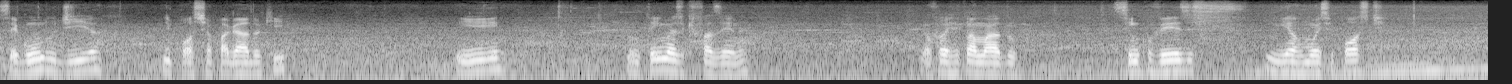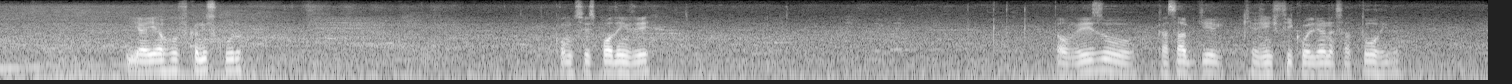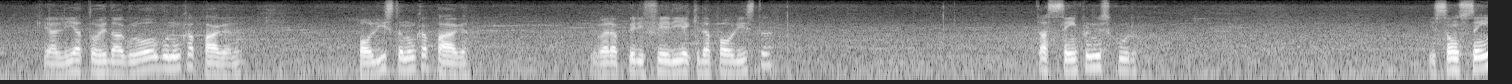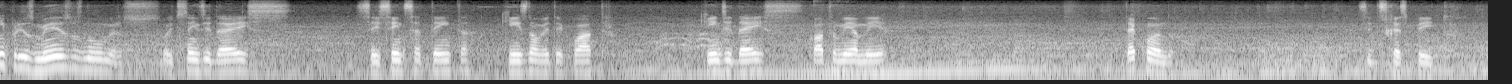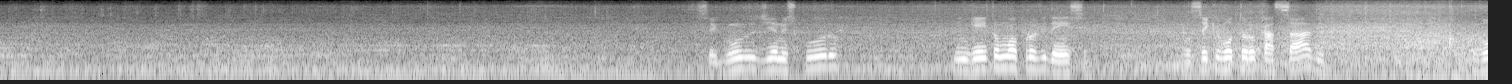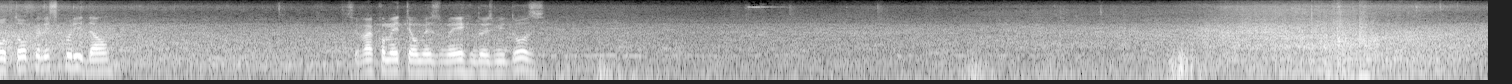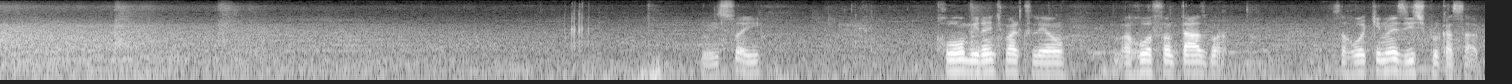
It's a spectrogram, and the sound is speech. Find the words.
Segundo dia de poste apagado aqui. E não tem mais o que fazer, né? Já foi reclamado cinco vezes, ninguém arrumou esse poste. E aí a rua fica no escuro. Como vocês podem ver. Talvez o sabe que, que a gente fica olhando essa torre, né? Que ali a torre da Globo nunca paga, né? Paulista nunca paga. Agora a periferia aqui da Paulista tá sempre no escuro. E são sempre os mesmos números, 810, 670, 594, 510, 466. Até quando? Esse desrespeito. Segundo dia no escuro, ninguém toma uma providência. Você que votou no Kassab, voltou pela escuridão. Você vai cometer o mesmo erro em 2012? Isso aí. Rua Almirante Marcos Leão. Uma rua fantasma. Essa rua aqui não existe pro Kassab.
